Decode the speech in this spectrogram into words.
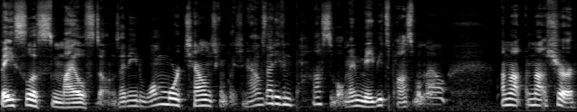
baseless milestones. I need one more challenge completion. How is that even possible? Maybe maybe it's possible now. I'm not I'm not sure.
